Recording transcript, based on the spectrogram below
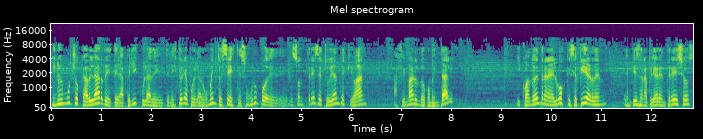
Y no hay mucho que hablar de, la película, de, la historia, porque el argumento es este. Es un grupo de, son tres estudiantes que van a filmar un documental y cuando entran en el bosque se pierden, empiezan a pelear entre ellos,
